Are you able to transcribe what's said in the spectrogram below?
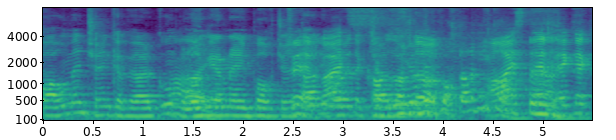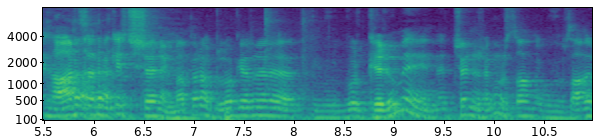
պահում են, չեն քվեարկում, բլոգերներին փող չեն տալի, որովհետեւ կողմ։ Այստեղ եկեք հարցը մի քիչ շերենք, մատորակ բլոգերները որ գրում են, այդ չեն նշանակում որ սա սաղը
